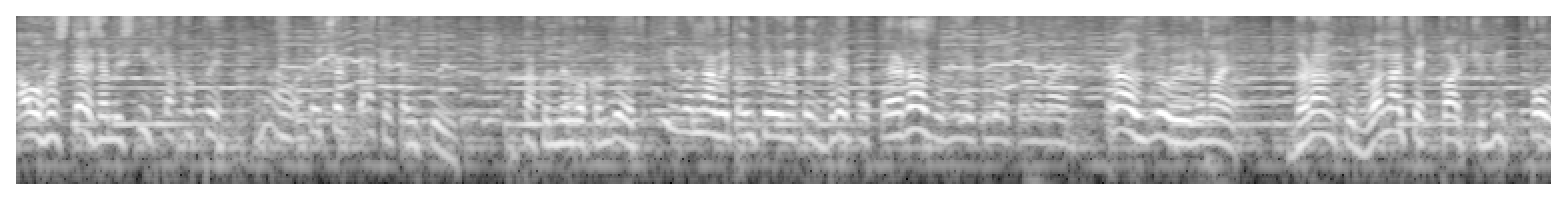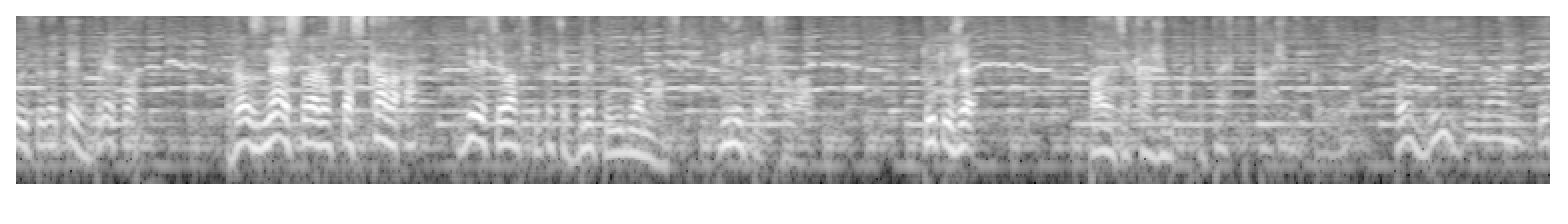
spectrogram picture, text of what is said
А у гостей замість ніг та копита. Ну, ото чортяки танцюють. Так одним оком дивиться. І вона витанцьовує на тих бритвах, та раз одної підошви немає, раз другої немає. До ранку 12 пар чобіт повністю на тих бритвах рознесла, розтаскала, а дивиться Іван, шматочок бритви відламався. Він і то сховав. Тут уже палиця каже, а тепер тікай швидко додому. Побіг Іван тих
